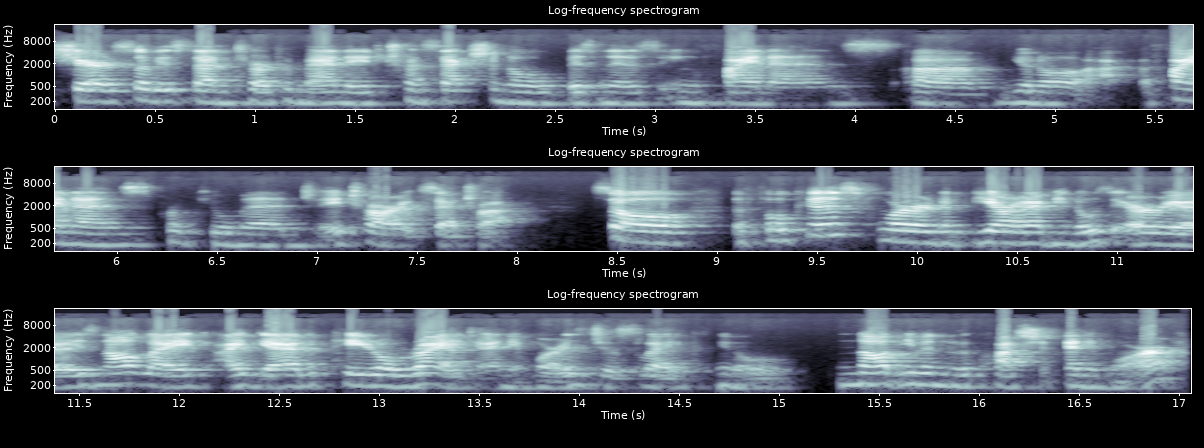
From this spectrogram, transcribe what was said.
shared service center to manage transactional business in finance, um, you know, finance, procurement, HR, etc. So the focus for the BRM in those areas is not like I get the payroll right anymore. It's just like, you know, not even the question anymore.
